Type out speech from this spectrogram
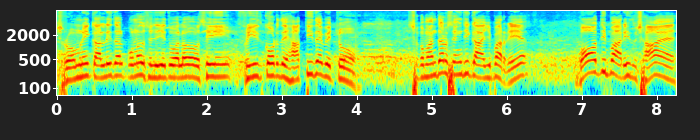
ਸ਼੍ਰੋਮਣੀ ਅਕਾਲੀ ਦਲ ਪੁਨਰ ਸੁਰਜੀਤ ਵੱਲੋਂ ਅਸੀਂ ਫਰੀਦਕੋਟ ਦੇ ਹਾਤੀ ਦੇ ਵਿੱਚੋਂ ਸੁਖਮੰਦਰ ਸਿੰਘ ਜੀ ਕਾਜ ਭਰ ਰਹੇ ਆ। ਬਹੁਤ ਹੀ ਭਾਰੀ ਉਤਸ਼ਾਹ ਹੈ।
